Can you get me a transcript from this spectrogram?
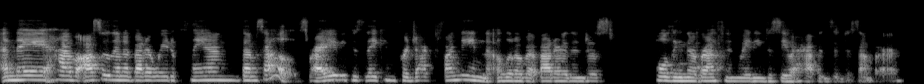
and they have also then a better way to plan themselves right? Because they can project funding a little bit better than just holding their breath and waiting to see what happens in december.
